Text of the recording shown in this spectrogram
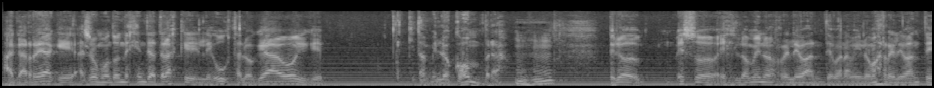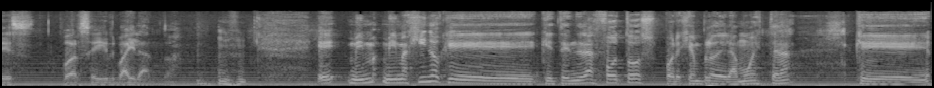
a- acarrea que haya un montón de gente atrás que le gusta lo que hago y que, que también lo compra. Pero eso es lo menos relevante para mí. Lo más relevante es poder seguir bailando. Eh, me, ima- me imagino que, que tendrás fotos, por ejemplo, de la muestra que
